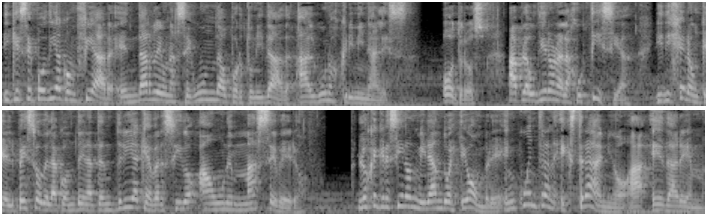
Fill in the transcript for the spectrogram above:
y que se podía confiar en darle una segunda oportunidad a algunos criminales. Otros aplaudieron a la justicia y dijeron que el peso de la condena tendría que haber sido aún más severo. Los que crecieron mirando a este hombre encuentran extraño a Ed Arem.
